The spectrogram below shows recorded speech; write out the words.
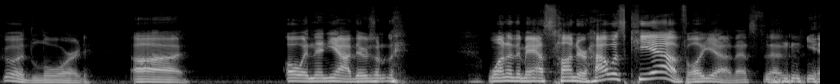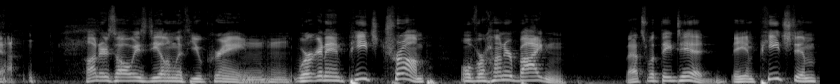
Good lord. Uh, oh, and then yeah, there's a, one of them asked Hunter, "How was Kiev?" Well, yeah, that's the yeah. Hunter's always dealing with Ukraine. We're going to impeach Trump over Hunter Biden. That's what they did. They impeached him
